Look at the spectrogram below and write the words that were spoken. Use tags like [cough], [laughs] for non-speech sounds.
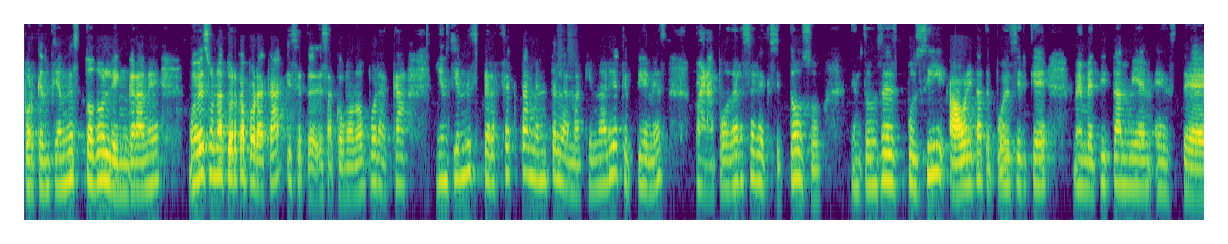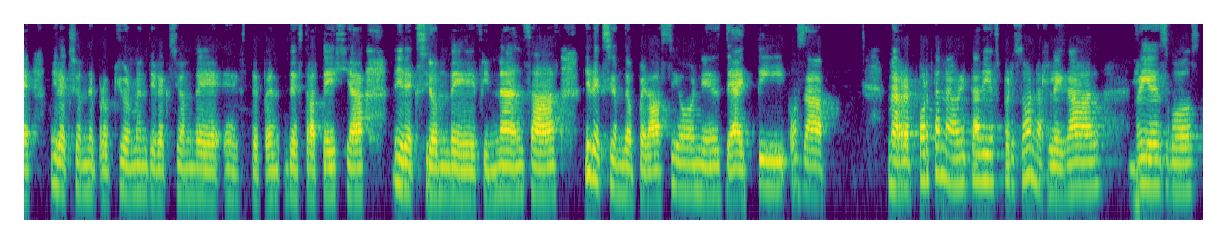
Porque entiendes todo el engrane, mueves una tuerca por acá y se te desacomodó por acá y entiendes perfectamente la maquinaria que tienes para poder ser exitoso. Entonces, pues sí, ahorita te puedo decir que me metí también este dirección de procurement, dirección de este de estrategia, dirección de finanzas, dirección de operaciones, de IT, o sea, me reportan ahorita 10 personas, legal, riesgos,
